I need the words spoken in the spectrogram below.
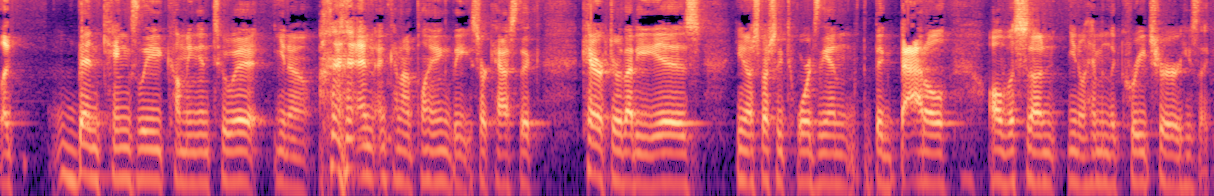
like Ben Kingsley coming into it, you know, and, and kind of playing the sarcastic character that he is, you know, especially towards the end with the big battle all of a sudden, you know, him and the creature, he's like,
